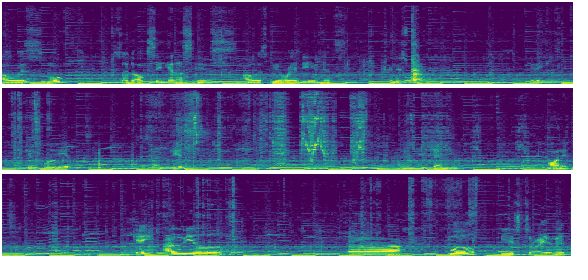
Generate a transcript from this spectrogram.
always move so the oxygen is always be ready in that in this water. Okay? You can pull it just like this. And you can on it. Okay? I will uh, full this tray with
